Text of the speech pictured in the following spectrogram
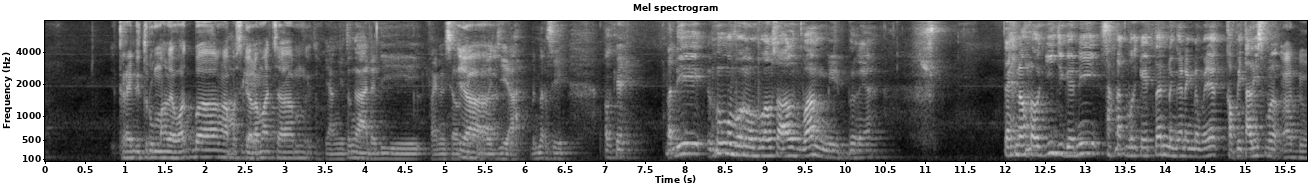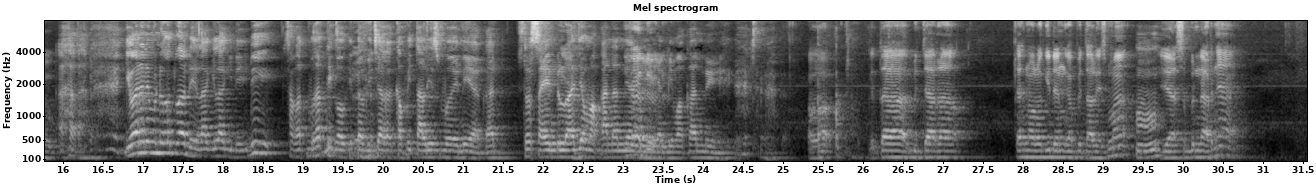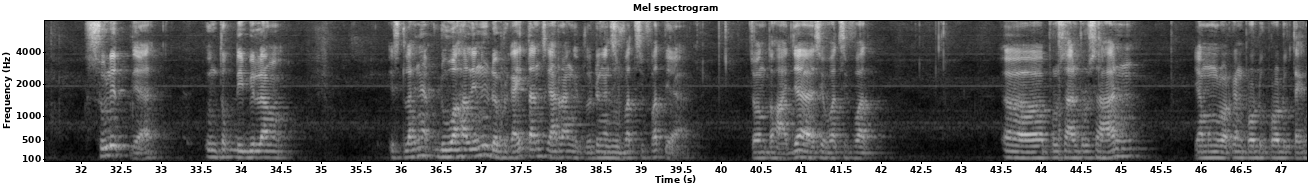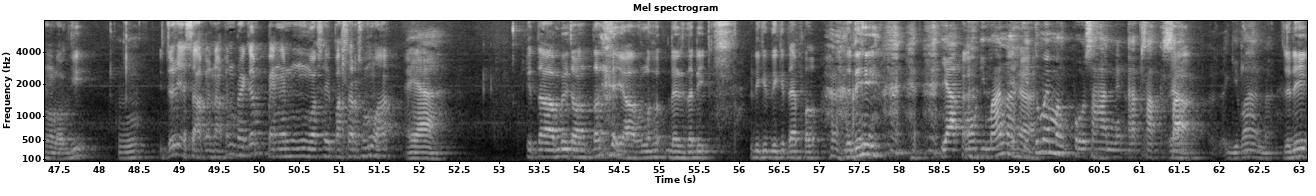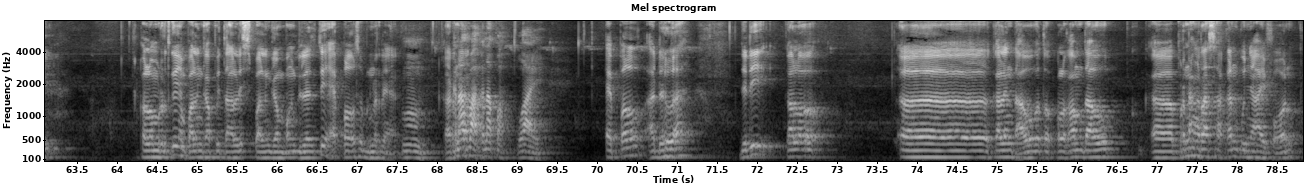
kredit rumah lewat bank apa segala macam gitu. Yang itu nggak ada di financial Ya. technology ya. Bener sih. Oke. Tadi lu ngobrol-ngobrol soal bank nih tuh ya. Teknologi juga nih sangat berkaitan dengan yang namanya kapitalisme. Aduh. Gimana nih menurut lo deh lagi-lagi nih Ini sangat berat nih kalau kita bicara kapitalisme ini ya kan? Selesain dulu aja makanannya nih yang dimakan nih. Kalau kita bicara teknologi dan kapitalisme ya sebenarnya sulit ya untuk dibilang istilahnya dua hal ini udah berkaitan sekarang gitu dengan sifat-sifat ya contoh aja sifat-sifat eh, perusahaan-perusahaan yang mengeluarkan produk-produk teknologi Hmm. itu ya seakan-akan mereka pengen menguasai pasar semua Ya. kita ambil contoh ya Allah dari tadi dikit-dikit Apple jadi ya mau gimana? Ya. Itu memang perusahaan yang raksasa. Gimana? jadi kalau menurutku yang paling kapitalis paling gampang dilihat itu Apple sebenarnya Hmm. Karena- Kenapa? Kenapa? Why? Apple adalah jadi kalau eh kalian tahu atau kalau kamu tahu eh, pernah ngerasakan punya iPhone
